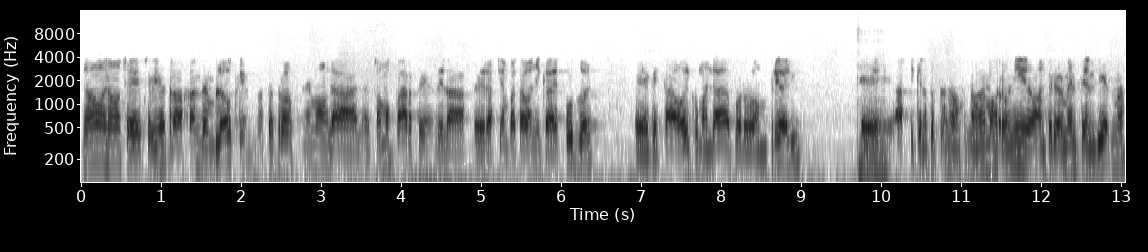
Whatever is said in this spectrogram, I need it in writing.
No, no, se, viene trabajando en bloque. Nosotros tenemos la, somos parte de la Federación Patagónica de Fútbol, eh, que está hoy comandada por Don Prioli. así que nosotros nos, hemos reunido anteriormente en Vierna,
